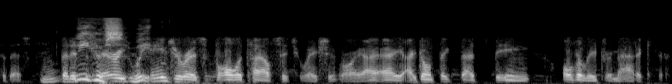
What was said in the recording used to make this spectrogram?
to this. But it's we a very we, dangerous, volatile situation, Roy. I, I, I, don't think that's being overly dramatic here.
